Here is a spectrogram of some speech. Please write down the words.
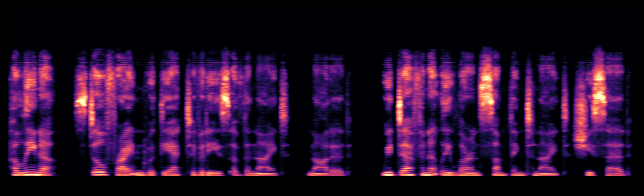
Helena, still frightened with the activities of the night, nodded. We definitely learned something tonight, she said.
